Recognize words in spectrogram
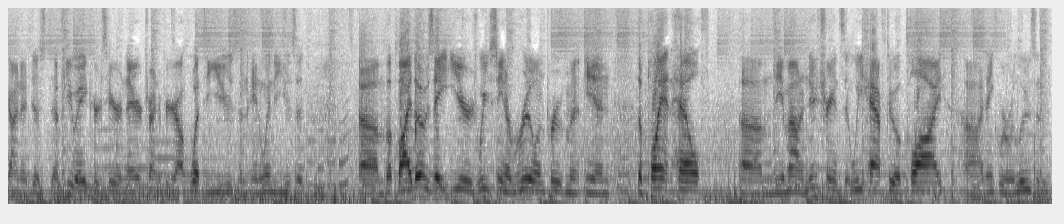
kind of just a few acres here and there trying to figure out what to use and, and when to use it. Um, but by those eight years, we've seen a real improvement in the plant health, um, the amount of nutrients that we have to apply. Uh, I think we were losing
